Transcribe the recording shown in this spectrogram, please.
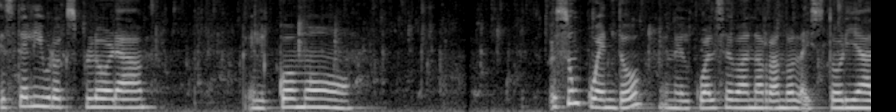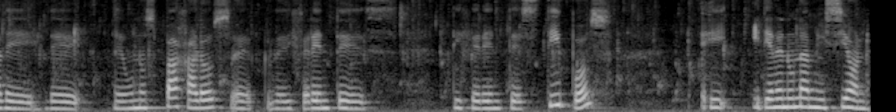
este libro explora el cómo es un cuento en el cual se va narrando la historia de, de, unos pájaros eh, de diferentes, diferentes tipos y, tienen una misión.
